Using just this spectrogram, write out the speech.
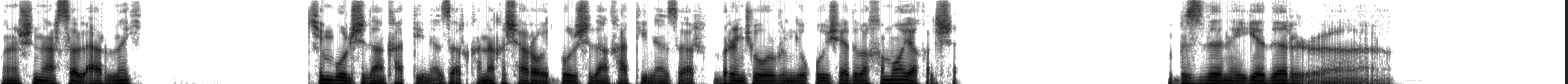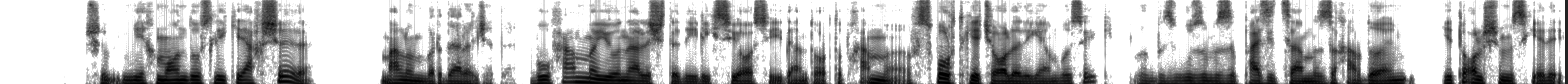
mana shu narsalarni kim bo'lishidan qat'iy nazar qanaqa sharoit bo'lishidan qat'iy nazar birinchi o'ringa qo'yishadi va himoya qilishadi. Bizda negadir shu mehmondo'stlik yaxshi ma'lum bir darajada. Bu hamma yo'nalishda deylik siyosiydan tortib hamma sportgacha oladigan bo'lsak biz o'zimizni pozitsiyamizni har doim yeta olishimiz kerak.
